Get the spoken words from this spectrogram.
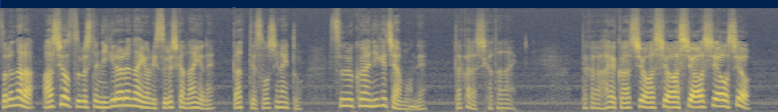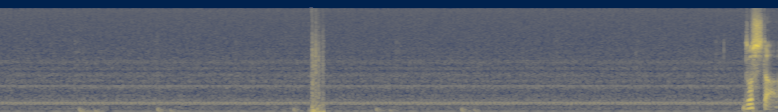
それなら足を潰して逃げられないようにするしかないよね。だってそうしないと、スムクは逃げちゃうもんね。だから仕方ない。だから早く足を足を足を足を足を。どうした？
